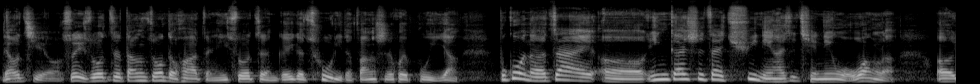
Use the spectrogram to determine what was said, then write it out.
了解哦，所以说这当中的话，等于说整个一个处理的方式会不一样。不过呢，在呃，应该是在去年还是前年，我忘了。呃，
